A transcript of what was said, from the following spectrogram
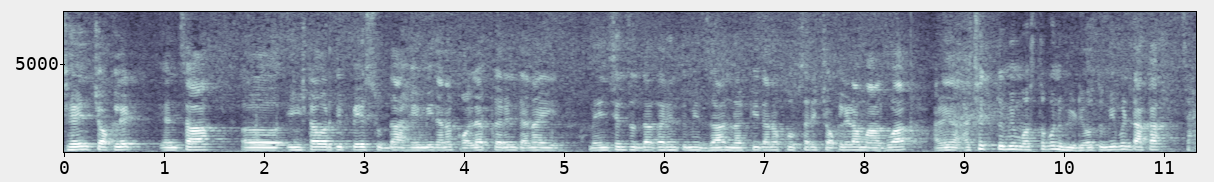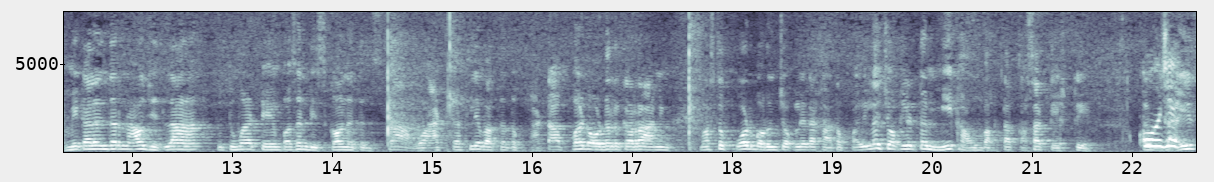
झेन चॉकलेट यांचा इंस्टावरती पेजसुद्धा आहे. मी त्यांना कॉलॅप करेन त्यांना मेन्शनसुद्धा करेन. तुम्ही जा. नक्की त्यांना खूप सारी चॉकलेटा मागवा. आणि असेच तुम्ही मस्त पण व्हिडिओ तुम्ही पण टाका. सॅमी जर नाव घेतला ना तर तुम्हाला टेन पर्सेंट डिस्काउंट येतं. जा. वाट कसले बघता तर फटाफट ऑर्डर करा आणि मस्त पोट भरून चॉकलेटा खा. तर पहिलं चॉकलेट तर मी खाऊन बघता कसा टेस्ट आहे. ओजे guys,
